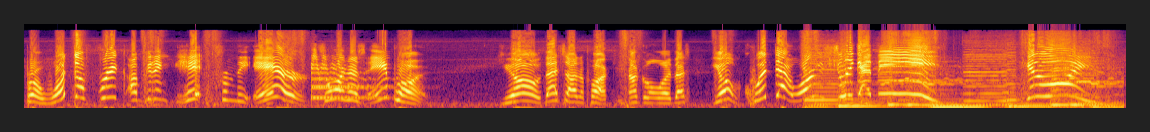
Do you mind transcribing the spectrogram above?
Bro, what the freak? I'm getting hit from the air. Someone has aimbot. Yo, that's out of pocket. Not gonna lie, that's. Yo, quit that. Why are you shooting at me? Get alive.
